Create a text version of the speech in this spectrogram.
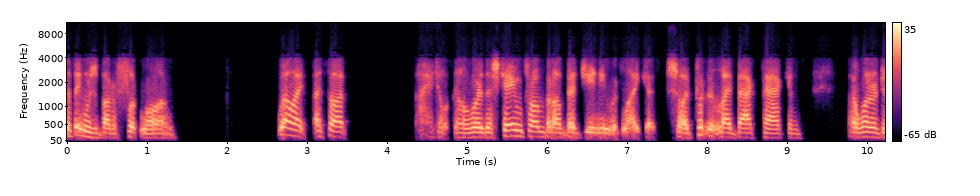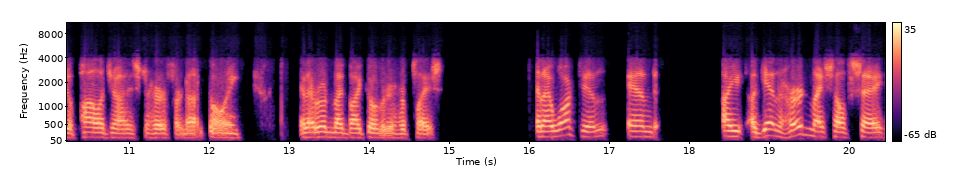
The thing was about a foot long. Well, I, I thought, I don't know where this came from, but I'll bet Jeannie would like it. So I put it in my backpack and I wanted to apologize to her for not going. And I rode my bike over to her place. And I walked in and I again heard myself say,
